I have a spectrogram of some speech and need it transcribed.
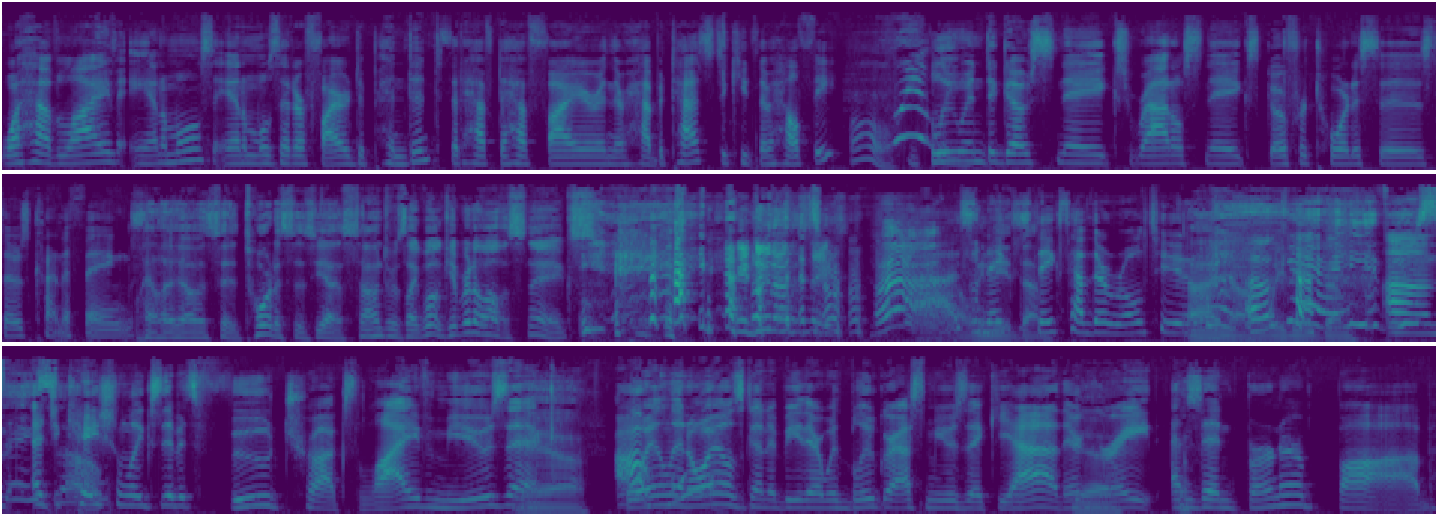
We'll have live animals, animals that are fire dependent that have to have fire in their habitats to keep them healthy. Oh. really? Blue indigo snakes, rattlesnakes, gopher tortoises, those kind of things. Well, I always say tortoises, yes. Hunter's like, well, get rid of all the snakes. you do that snakes. Uh, we snakes, snakes have their role too. I know. we need Okay. them. if you um, say so. educational exhibits, food trucks, live music. Yeah. Oh, Oil and cool. Oil is going to be there with bluegrass music. Yeah, they're Yeah. great. And then Burner Bob.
